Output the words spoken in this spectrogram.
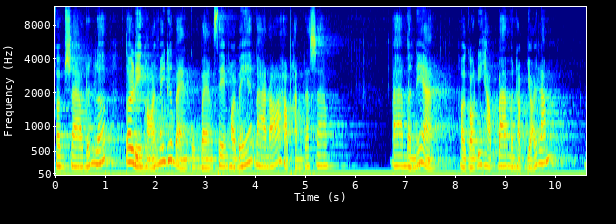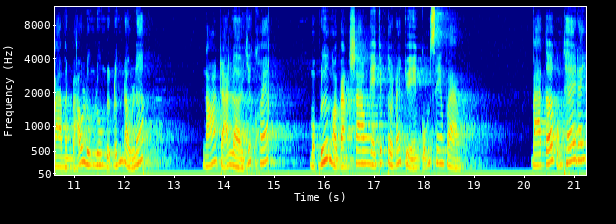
Hôm sau đến lớp, tôi liền hỏi mấy đứa bạn cùng bàn xem hồi bé ba nó học hành ra sao. Ba mình ấy à, hồi còn đi học ba mình học giỏi lắm, ba mình bảo luôn luôn được đứng đầu lớp. Nó trả lời dứt khoát một đứa ngồi bàn sau nghe chúng tôi nói chuyện cũng xen vào. Ba tớ cũng thế đấy,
